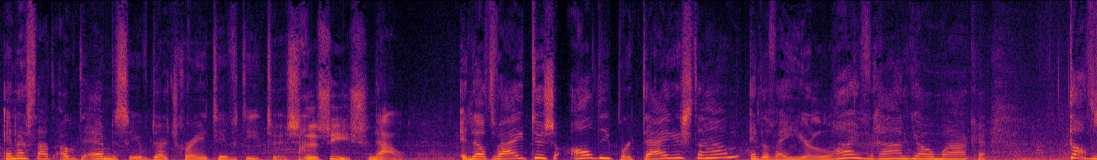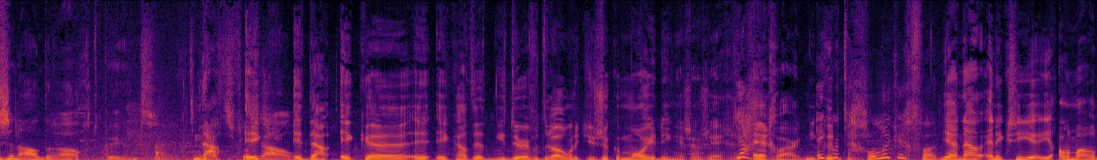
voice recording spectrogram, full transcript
En daar staat ook de Embassy of Dutch Creativity tussen. Precies. Nou, en dat wij tussen al die partijen staan en dat wij hier live radio maken, dat is een ander hoogtepunt. Nou, ik, ik- nou ik, eh, ik had het niet durven dromen dat je zulke mooie dingen zou zeggen. Ja, Echt waar. Niet ik word er gelukkig van. Ja, nou, en ik zie je allemaal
